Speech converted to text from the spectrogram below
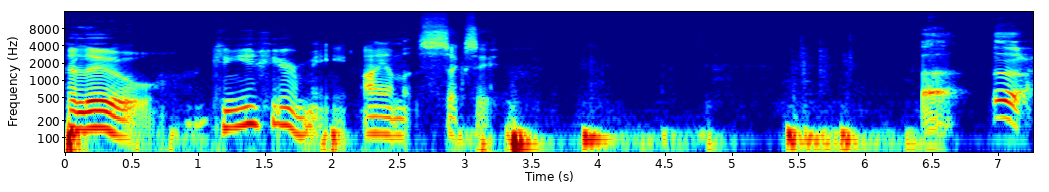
Hello. Can you hear me? I am sexy. Uh, ugh.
